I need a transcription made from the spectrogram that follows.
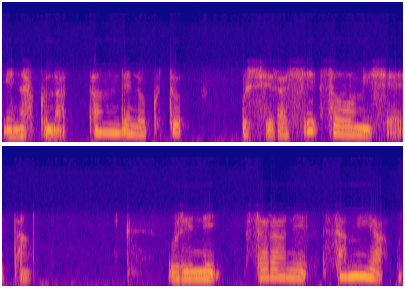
いなくなったんで抜くと牛らしそう見せえたん。売りにさらにサミやう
